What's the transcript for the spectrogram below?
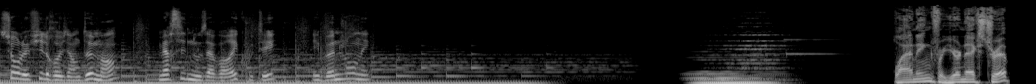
Sur le fil revient demain. Merci de nous avoir écoutés et bonne journée. Planning for your next trip?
